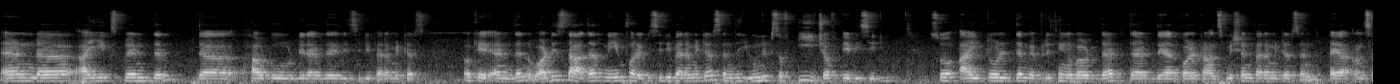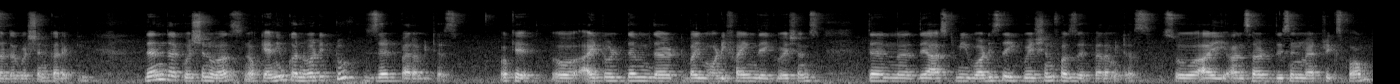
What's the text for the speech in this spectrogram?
And uh, i explained them the how to derive the abcd parameters okay and then what is the other name for abcd parameters and the units of each of abcd so i told them everything about that that they are called transmission parameters and i answered the question correctly. Then the question was now can you convert it to z parameters? Okay so i told them that by modifying the equations then uh, they asked me what is the equation for z parameters? So i answered this in matrix form.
